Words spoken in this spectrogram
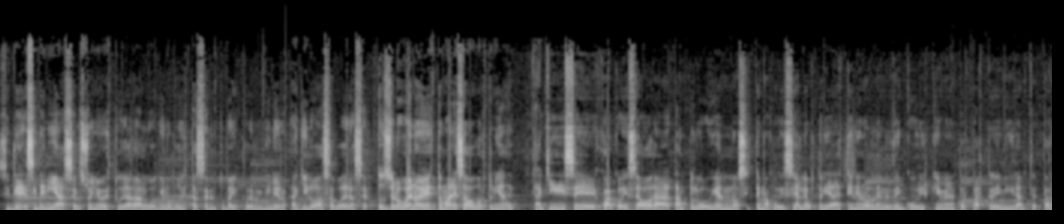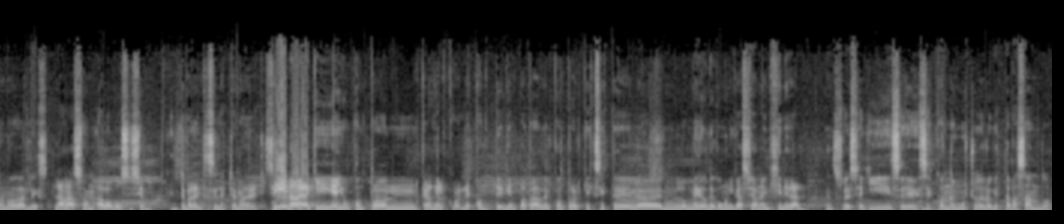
si, tenías el sueño de estudiar algo que no pudiste hacer en tu país por el dinero, aquí lo vas a poder hacer. Entonces lo bueno es tomar esas oportunidades. Aquí dice, Juaco dice, ahora tanto el gobierno, sistema judicial y autoridades tienen órdenes de encubrir crímenes por parte de inmigrantes para no darles la razón a la oposición. Entre paréntesis, la extrema derecha. Sí, no, aquí hay un control, creo que les conté tiempo atrás del control que existe en los medios de comunicación en general. En Suecia aquí se, se esconde mucho de lo que está pasando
